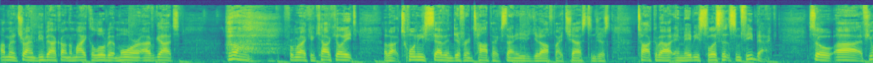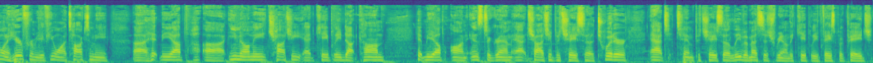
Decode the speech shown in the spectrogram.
I'm going to try and be back on the mic a little bit more. I've got, from what I could calculate, about 27 different topics that I need to get off my chest and just talk about and maybe solicit some feedback. So uh, if you want to hear from me, if you want to talk to me, uh, hit me up, uh, email me, chachi at capelead.com. Hit me up on Instagram at Chachi Pachesa, Twitter at Tim Pachesa. Leave a message for me on the Cape Lead Facebook page.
